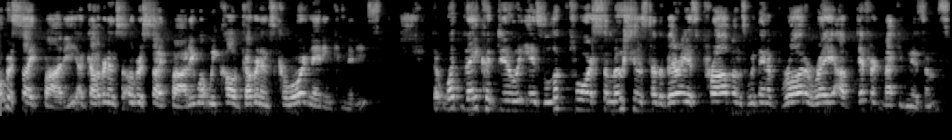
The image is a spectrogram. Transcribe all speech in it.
oversight body, a governance oversight body, what we call governance coordinating committees, that what they could do is look for solutions to the various problems within a broad array of different mechanisms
